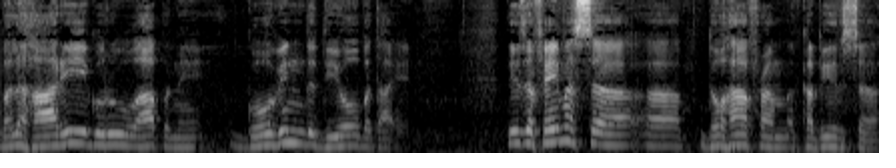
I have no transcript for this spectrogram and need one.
बलहारी गुरु आपने गोविंद दियो बताए This is a famous uh, uh, doha from Kabir's uh,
